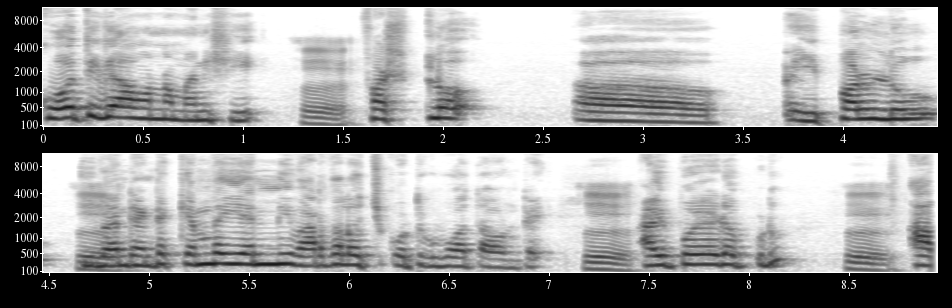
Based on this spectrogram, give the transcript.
కోతిగా ఉన్న మనిషి ఉమ్, ఫస్ట్లో ఆ, ఈ పళ్ళు ఇవన్నీ అంటే కింద ఇవన్నీ వరదలు వచ్చి కొట్టుకుపోతా ఉంటాయి. అయిపోయేటప్పుడు ఆ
